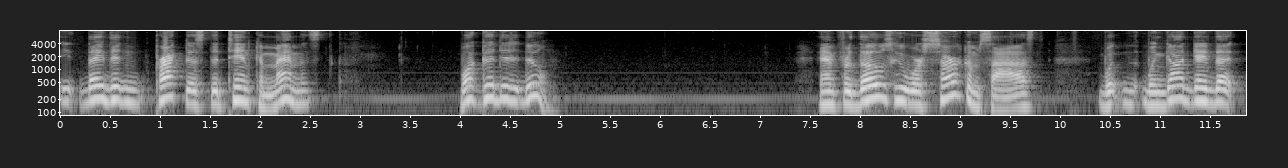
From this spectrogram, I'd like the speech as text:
they didn't practice the Ten Commandments, what good did it do them? And for those who were circumcised, when God gave that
